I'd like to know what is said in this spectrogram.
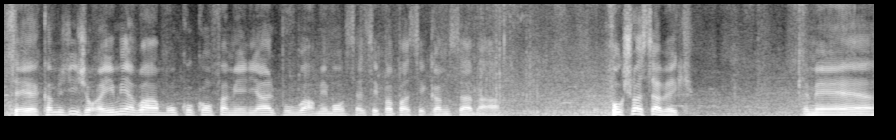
C'est comme je dis, j'aurais aimé avoir un bon cocon familial, pouvoir, mais bon, ça s'est pas passé comme ça. Bah, faut que je fasse avec. Mais euh,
